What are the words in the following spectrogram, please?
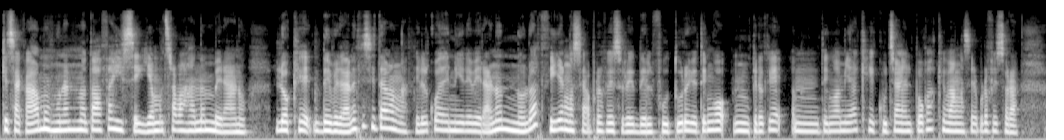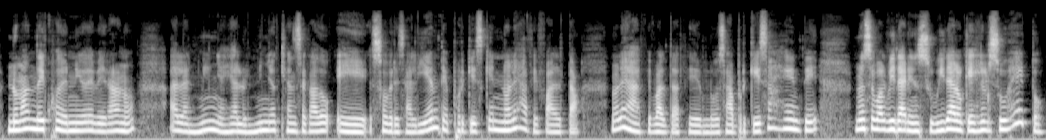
que sacábamos unas notazas y seguíamos trabajando en verano. Los que de verdad necesitaban hacer el cuadernillo de verano no lo hacían, o sea, profesores del futuro. Yo tengo, mm, creo que mm, tengo amigas que escuchan el podcast que van a ser profesoras. No mandéis cuadernillo de verano a las niñas y a los niños que han sacado eh, sobresalientes, porque es que no les hace falta, no les hace falta hacerlo, o sea, porque esa gente no se va a olvidar en su vida lo que es el sujeto,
